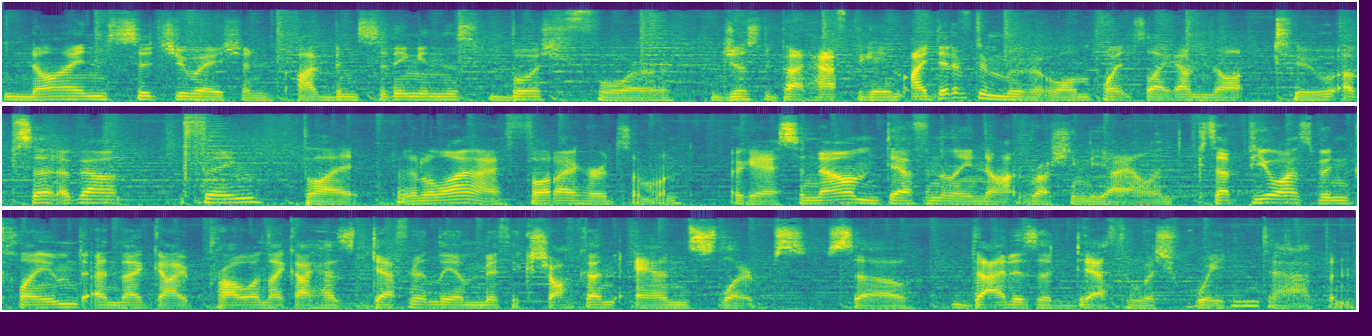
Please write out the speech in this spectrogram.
9 situation. I've been sitting in this bush for just about half the game. I did have to move at one point, so like I'm not too upset about the thing, but I'm gonna lie, I thought I heard someone. Okay, so now I'm definitely not rushing the island, because that PO has been claimed, and that guy probably, that guy has definitely a mythic shotgun and slurps, so that is a death wish waiting to happen.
